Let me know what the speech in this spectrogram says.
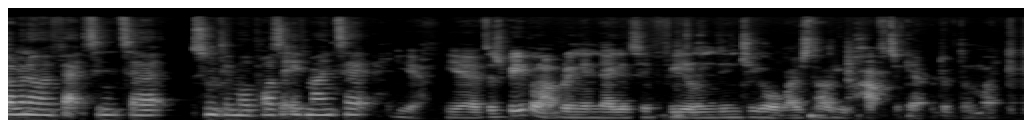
domino effect into something more positive mindset. Yeah, yeah. If there's people that bring in negative feelings into your lifestyle, you have to get rid of them. Like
